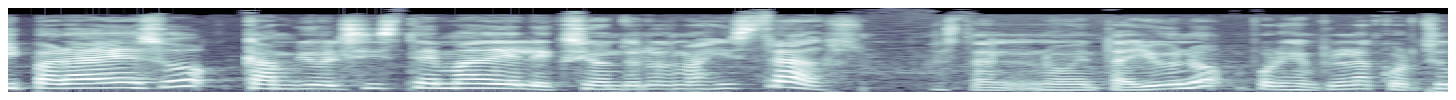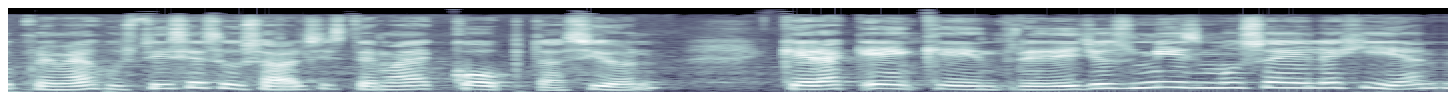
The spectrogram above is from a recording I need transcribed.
Y para eso cambió el sistema de elección de los magistrados. Hasta el 91, por ejemplo, en la Corte Suprema de Justicia se usaba el sistema de cooptación, que era que, entre ellos mismos se elegían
